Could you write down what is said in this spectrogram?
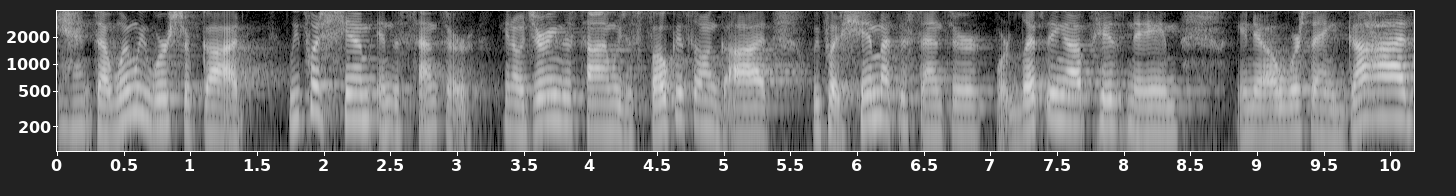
And uh, when we worship God, we put Him in the center. You know, during this time, we just focus on God. We put Him at the center. We're lifting up His name. You know, we're saying, God,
